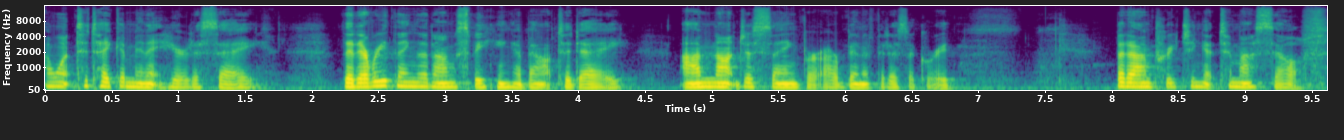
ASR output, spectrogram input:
I want to take a minute here to say that everything that I'm speaking about today, I'm not just saying for our benefit as a group, but I'm preaching it to myself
